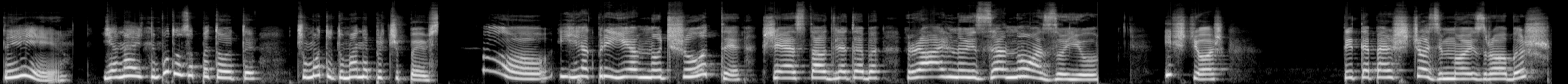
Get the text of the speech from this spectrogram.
ти. Я навіть не буду запитувати, чому ти до мене причепився. О, як приємно чути, що я став для тебе реальною занозою. І що ж, ти тепер що зі мною зробиш?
